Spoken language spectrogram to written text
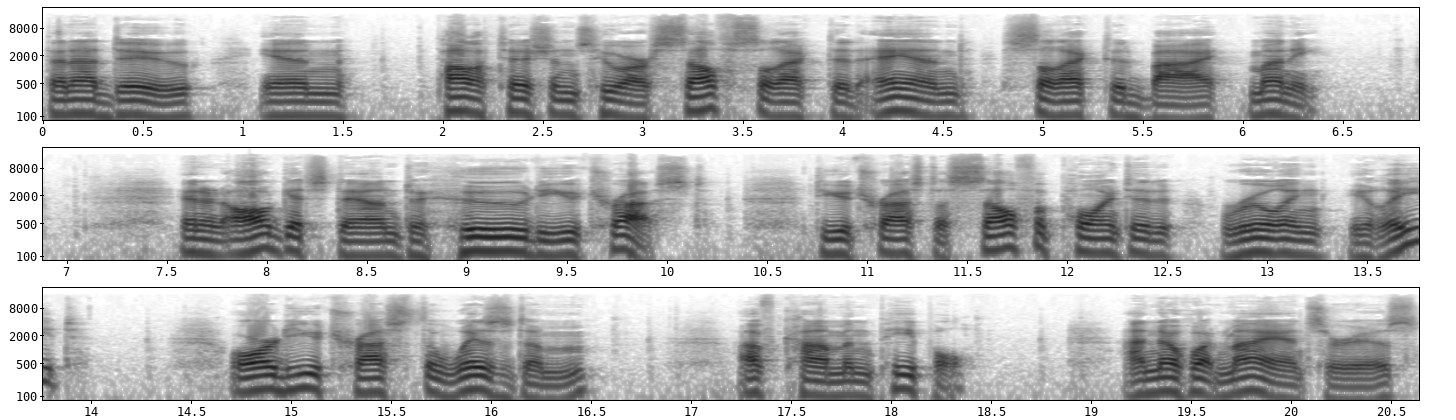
than I do in politicians who are self selected and selected by money. And it all gets down to who do you trust? Do you trust a self appointed ruling elite? Or do you trust the wisdom of common people? I know what my answer is.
